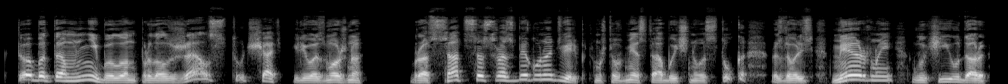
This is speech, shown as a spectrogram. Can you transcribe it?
Кто бы там ни был, он продолжал стучать или, возможно, бросаться с разбегу на дверь, потому что вместо обычного стука раздавались мерные глухие удары.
